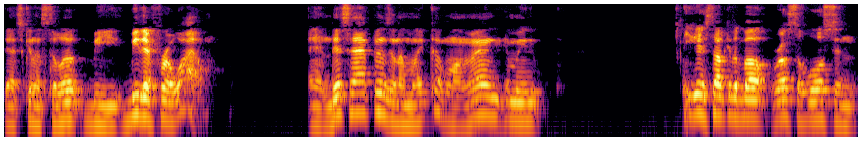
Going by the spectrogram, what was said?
that's going to still be, be there for a while. And this happens, and I'm like, come on, man. I mean, you guys talking about Russell Wilson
